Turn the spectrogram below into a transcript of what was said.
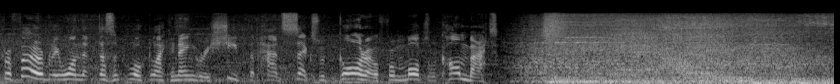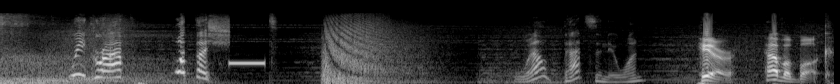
Preferably one that doesn't look like an angry sheep that had sex with Goro from Mortal Kombat. Regraph! What the sh? Well, that's a new one. Here, have a book.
